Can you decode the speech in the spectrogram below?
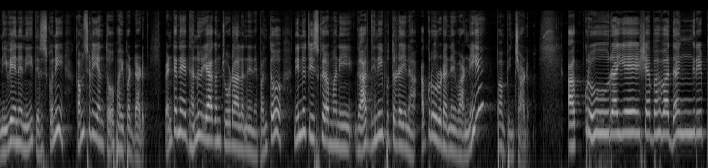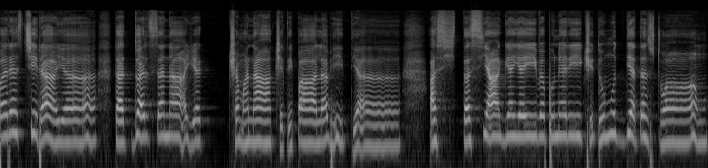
నీవేనని తెలుసుకుని కంసుడు ఎంతో భయపడ్డాడు వెంటనే ధనుర్యాగం చూడాలనే నెపంతో నిన్ను తీసుకురమ్మని గార్ధినీపుత్రుడైన అక్రూరుడనేవాణ్ణి పంపించాడు అక్రూరయేష భవదంగ్రిపరశ్చిరాయ తద్వర్సనాయ క్షమనాక్షితిపాలభీత్య. అస్తస్యాజ్ఞయైవ పునరీక్షితుముద్యతస్త్వాం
